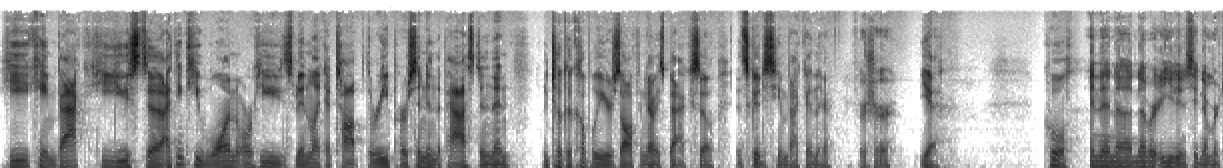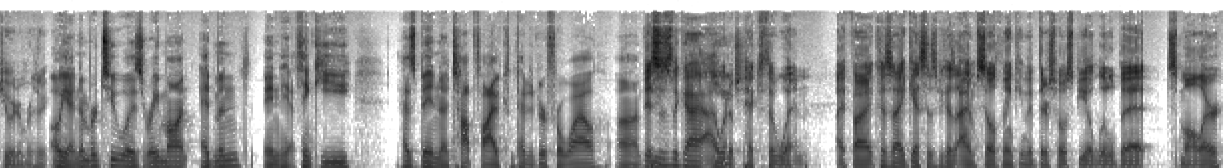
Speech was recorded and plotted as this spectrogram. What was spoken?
he came back. He used to, I think he won or he's been like a top three person in the past, and then he took a couple years off, and now he's back. So it's good to see him back in there. For sure. Yeah, cool. And then uh, number you didn't say number two or number three. Oh yeah, number two was Raymond Edmond, and I think he has been a top five competitor for a while. Um, This is the guy I would have picked to win. I because I guess it's because I'm still thinking that they're supposed to be a little bit smaller.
